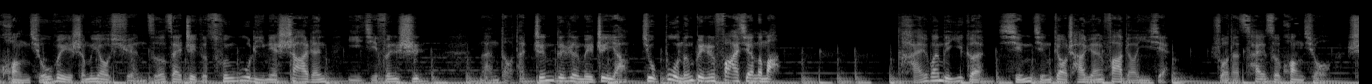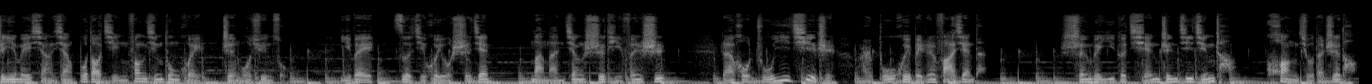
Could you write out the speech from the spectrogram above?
矿球为什么要选择在这个村屋里面杀人以及分尸？难道他真的认为这样就不能被人发现了吗？台湾的一个刑警调查员发表意见，说他猜测矿球是因为想象不到警方行动会这么迅速，以为自己会有时间慢慢将尸体分尸，然后逐一弃置而不会被人发现的。身为一个前侦缉警长，矿球他知道，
